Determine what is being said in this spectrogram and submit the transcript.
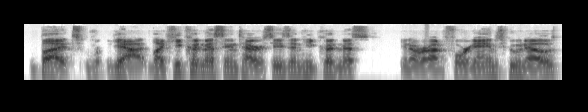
but yeah, like he could miss the entire season. He could miss you know around four games. Who knows?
